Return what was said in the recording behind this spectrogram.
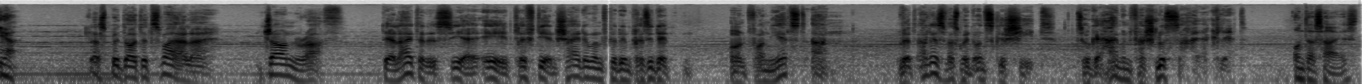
Ja, Das bedeutet zweierlei. John Roth, der Leiter des CIA, trifft die Entscheidungen für den Präsidenten. Und von jetzt an wird alles, was mit uns geschieht, zur geheimen Verschlusssache erklärt. und das heißt?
